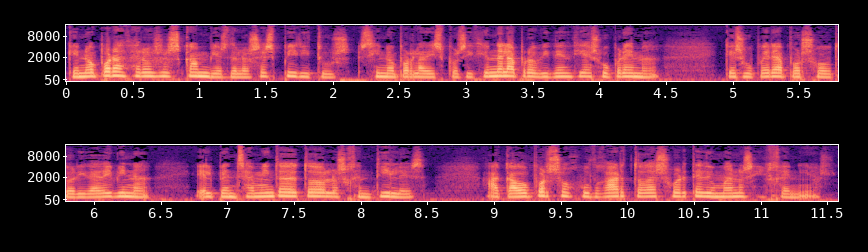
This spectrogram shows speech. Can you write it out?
que no por azarosos cambios de los espíritus, sino por la disposición de la providencia suprema, que supera por su autoridad divina el pensamiento de todos los gentiles, acabó por sojuzgar toda suerte de humanos ingenios.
